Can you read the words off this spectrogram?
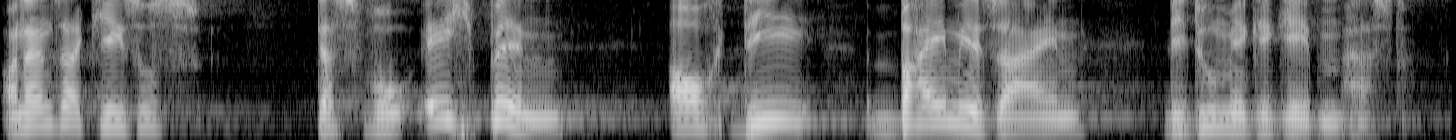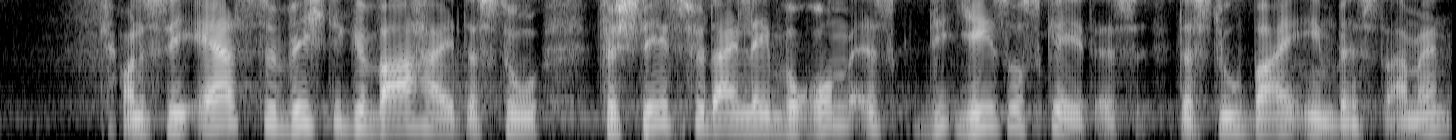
und dann sagt Jesus, dass wo ich bin, auch die bei mir sein, die du mir gegeben hast. Und es ist die erste wichtige Wahrheit, dass du verstehst für dein Leben, worum es Jesus geht, ist, dass du bei ihm bist. Amen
